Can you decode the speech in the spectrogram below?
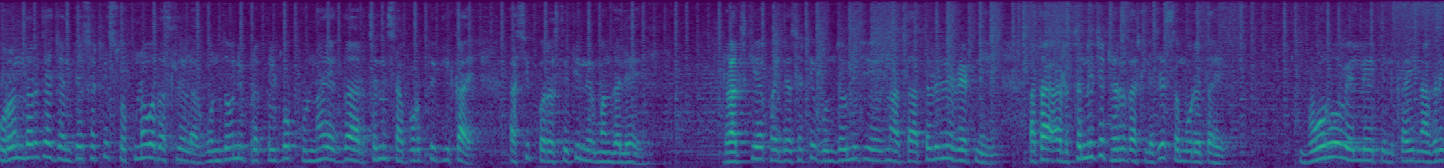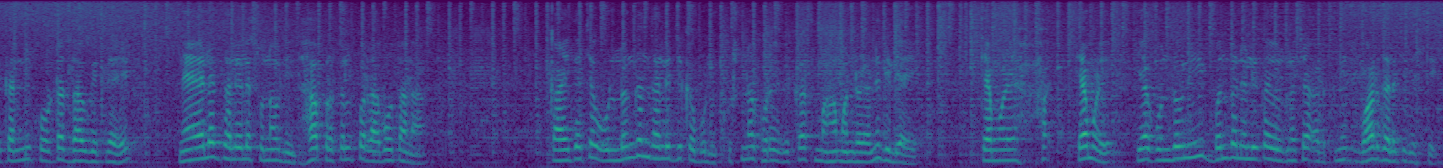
पुरंदरच्या जनतेसाठी स्वप्नवत असलेला गुंतवणी प्रकल्प पुन्हा एकदा अडचणीत सापडतो की काय अशी परिस्थिती निर्माण झाली आहे. राजकीय फायद्यासाठी गुंतवणुकीची योजना तातडीने रेटणे आता अडचणीचे ठरत असल्याचे समोर येत आहे. बोर व वेल्हे येथील काही नागरिकांनी कोर्टात धाव घेतली आहे. न्यायालयात झालेल्या सुनावणीत हा प्रकल्प राबवताना कायद्याचे उल्लंघन झाल्याची कबुली कृष्णा खोरे विकास महामंडळाने दिली आहे. त्यामुळे हा त्यामुळे या गुंतवणूक बंद नलिका योजनेच्या अडचणीत वाढ झाल्याची दिसते.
